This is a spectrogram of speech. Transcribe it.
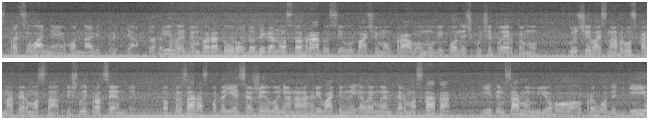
спрацювання його на відкриття. Догріли температуру до 90 градусів. Ви бачимо в правому віконечку четвертому включилась нагрузка на термостат. Пішли проценти. Тобто зараз подається живлення на нагрівательний елемент термостата і тим самим його приводить в дію,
